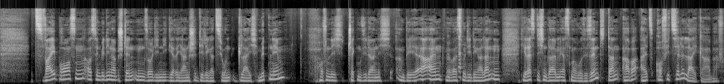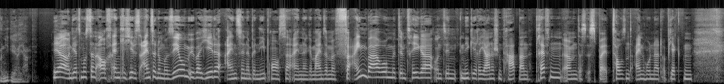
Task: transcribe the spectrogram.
Zwei Bronzen aus den Berliner Beständen soll die nigerianische Delegation gleich mitnehmen. Hoffentlich checken Sie da nicht am BER ein. Wer weiß, wo die Dinger landen. Die restlichen bleiben erstmal, wo sie sind, dann aber als offizielle Leihgabe von Nigeria. Ja, und jetzt muss dann auch endlich jedes einzelne Museum über jede einzelne Benin-Bronze eine gemeinsame Vereinbarung mit dem Träger und den nigerianischen Partnern treffen. Ähm, das ist bei 1100 Objekten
